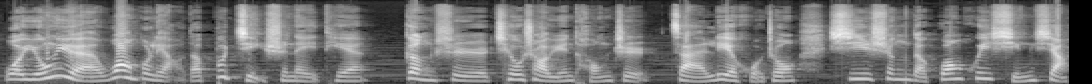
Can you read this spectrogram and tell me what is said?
我永远忘不了的不仅是那一天，更是邱少云同志在烈火中牺牲的光辉形象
